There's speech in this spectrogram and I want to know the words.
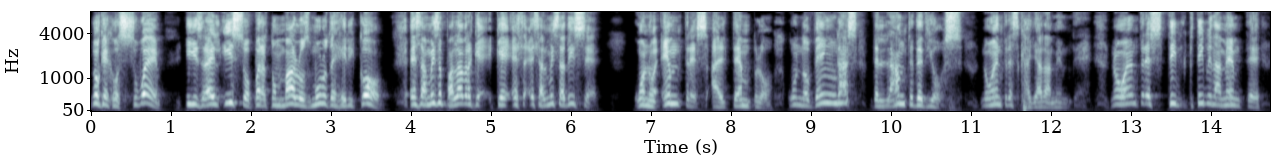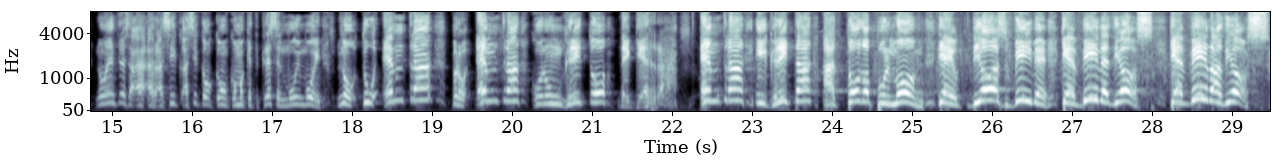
lo que Josué Israel hizo para tumbar los muros de Jericó. Es la misma palabra que, esa, esa dice. Cuando entres al templo, cuando vengas delante de Dios, no entres calladamente, no entres tímidamente, no entres así, así como, como, que te crees el muy, muy. No, tú entra, pero entra con un grito de guerra. Entra y grita a todo pulmón que Dios vive, que vive Dios, que viva Dios.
